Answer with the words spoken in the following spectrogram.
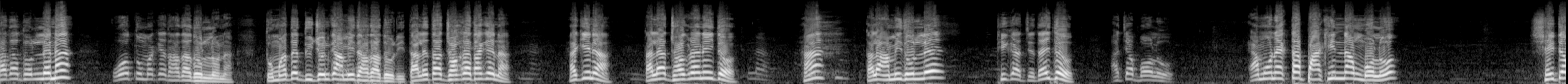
ধাঁধা ধরলে না ও তোমাকে ধাঁধা ধরলো না। তোমাদের দুজনকে আমি ধাঁধা ধরি তাহলে তো আর ঝগড়া থাকে না। হ্যাঁ কি না? তাহলে আর ঝগড়া নেই তো? হ্যাঁ? তাহলে আমি ধরলে ঠিক আছে তাই তো? আচ্ছা বলো। এমন একটা পাখির নাম বলো সেটা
